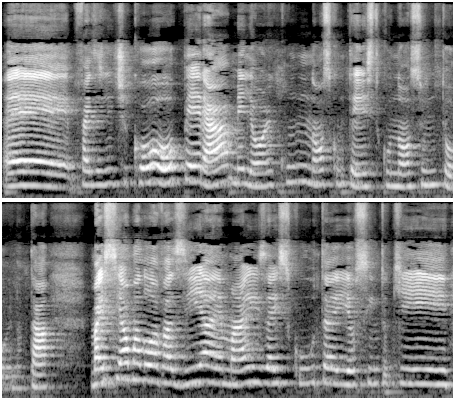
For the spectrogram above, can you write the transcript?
É, faz a gente cooperar melhor com o nosso contexto, com o nosso entorno, tá? Mas se é uma lua vazia, é mais a escuta e eu sinto que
